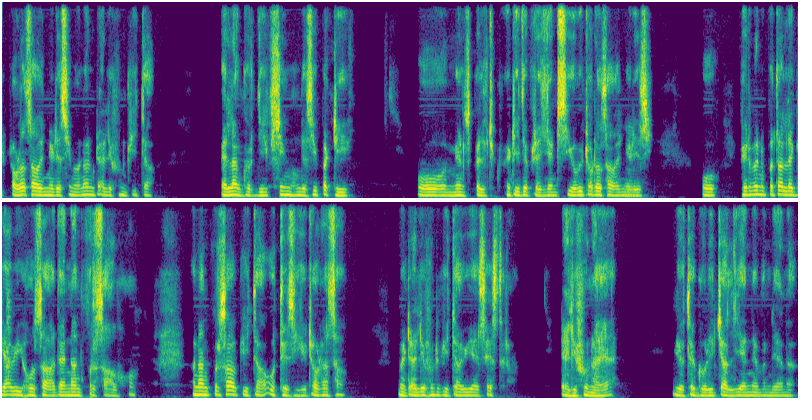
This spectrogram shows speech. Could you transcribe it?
ਟੋੜਾ ਸਾਹਿਬ ਦੇ ਨੇੜੇ ਸੀ ਮੈਂ ਉਹਨਾਂ ਨੂੰ ਟੈਲੀਫੋਨ ਕੀਤਾ। ਪਹਿਲਾਂ ਗੁਰਦੀਪ ਸਿੰਘ ਹੁੰਦੇ ਸੀ ਭੱਟੀ ਉਹ ਮਿਊਨਿਸਪੈਲਿਟੀ ਕਮੇਟੀ ਦੇ ਪ੍ਰੈਜ਼ੀਡੈਂਟ ਸੀ ਉਹ ਵੀ ਟੋੜਾ ਸਾਹਿਬ ਦੇ ਨੇੜੇ ਸੀ। ਉਹ ਫਿਰ ਮੈਨੂੰ ਪਤਾ ਲੱਗਿਆ ਵੀ ਹੋ ਸਕਦਾ ਅਨੰਦਪੁਰ ਸਾਹਿਬ। ਹੋ ਅਨੰਦਪੁਰ ਸਾਹਿਬ ਕੀਤਾ ਉੱਥੇ ਸੀ ਟੋੜਾ ਸਾਹਿਬ। ਮੈਂ ਟੈਲੀਫੋਨ ਕੀਤਾ ਵੀ ਐਸੇ ਇਸ ਤਰ੍ਹਾਂ। ਟੈਲੀਫੋਨ ਆਇਆ ਵੀ ਉੱਥੇ ਗੋਲੀ ਚੱਲਦੀ ਐ ਇੰਨੇ ਬੰਦਿਆਂ ਦਾ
